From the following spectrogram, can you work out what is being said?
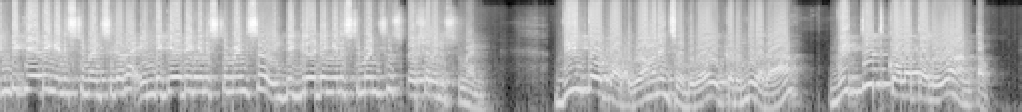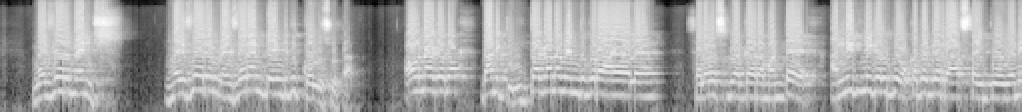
ఇండికేటింగ్ ఇన్స్ట్రుమెంట్స్ కదా. Indicating instruments integrating instruments special instrument దీంతో పాటు గమనించండి ఇక్కడ ఉంది కదా. విద్యుత్ కొలతలు అని అంటాం. మెజర్మెంట్స్ మెజర్ మెజర్ అంటే ఏంటిది? కొలుసుట. అవునా కదా? దానికి ఇంతగానం ఎందుకు రాయాలి? సిలబస్ ప్రకారం అంటే అన్నిటినీ కలిపి ఒక దగ్గర రాస్తే అయిపోగాని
